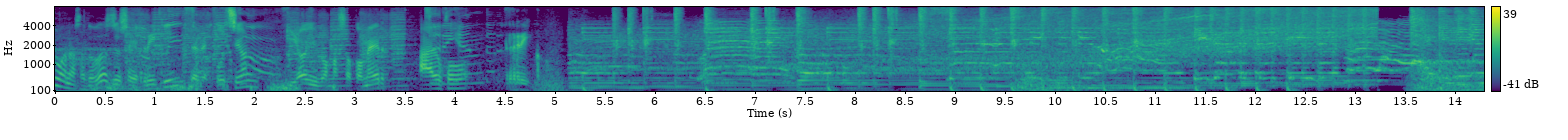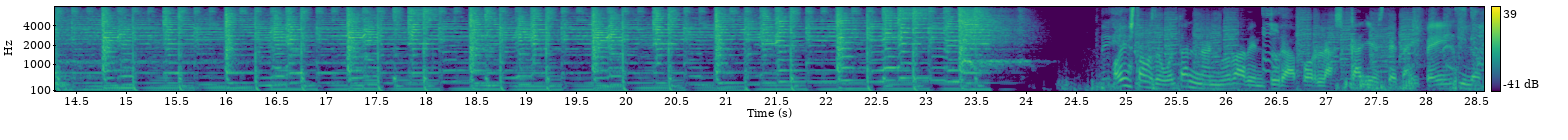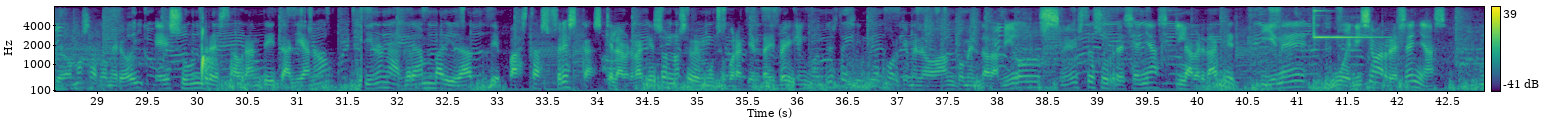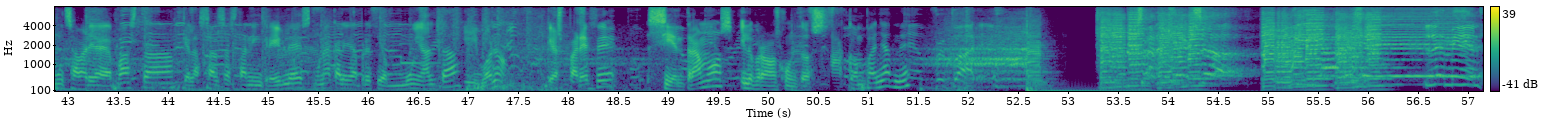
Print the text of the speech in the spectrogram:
buenas a todos, yo soy Ricky de The Fusion y hoy vamos a comer algo rico. Estamos de vuelta en una nueva aventura por las calles de Taipei y lo que vamos a comer hoy es un restaurante italiano que tiene una gran variedad de pastas frescas, que la verdad que eso no se ve mucho por aquí en Taipei. Encontré este sitio porque me lo han comentado amigos, me he visto sus reseñas y la verdad que tiene buenísimas reseñas. Mucha variedad de pasta, que las salsas están increíbles, una calidad-precio muy alta y bueno, ¿qué os parece si entramos y lo probamos juntos? Acompañadme.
